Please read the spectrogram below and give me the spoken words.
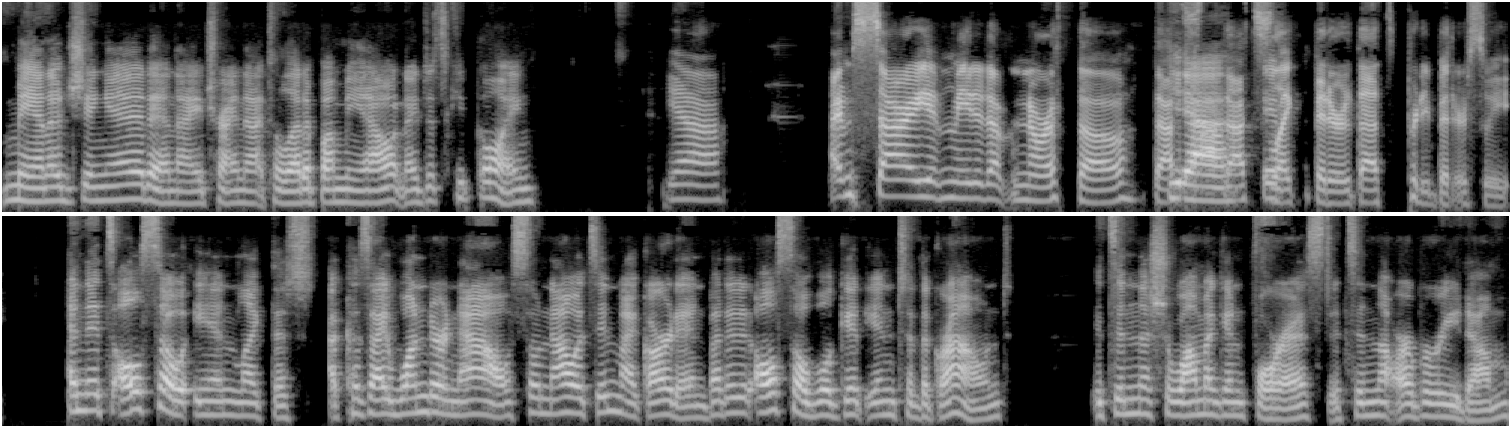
managing it, and I try not to let it bum me out, and I just keep going. Yeah. I'm sorry it made it up north though. That's yeah, that's it, like bitter. That's pretty bittersweet. And it's also in like this because I wonder now. So now it's in my garden, but it also will get into the ground. It's in the Chequamegon forest. It's in the arboretum.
